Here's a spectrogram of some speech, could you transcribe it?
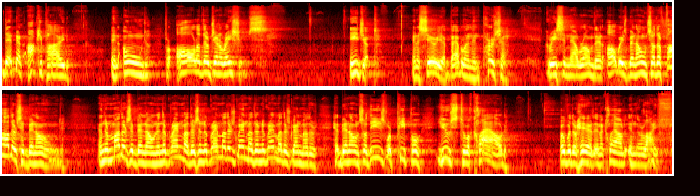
they had been occupied and owned for all of their generations. Egypt and Assyria, Babylon and Persia, Greece and now Rome, they had always been owned. So their fathers had been owned, and their mothers had been owned, and their grandmothers, and their grandmother's grandmother, and their grandmother's grandmother had been owned. So these were people used to a cloud over their head and a cloud in their life.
